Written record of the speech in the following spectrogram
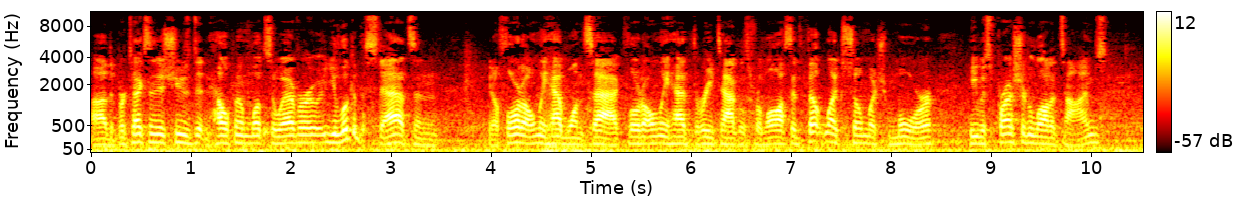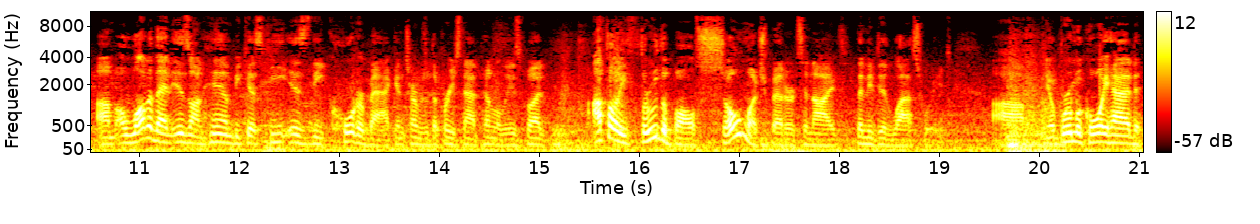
Uh, the protection issues didn't help him whatsoever. You look at the stats, and you know Florida only had one sack. Florida only had three tackles for loss. It felt like so much more. He was pressured a lot of times. Um, a lot of that is on him because he is the quarterback in terms of the pre-snap penalties. But I thought he threw the ball so much better tonight than he did last week. Um, you know, Bru McCoy had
